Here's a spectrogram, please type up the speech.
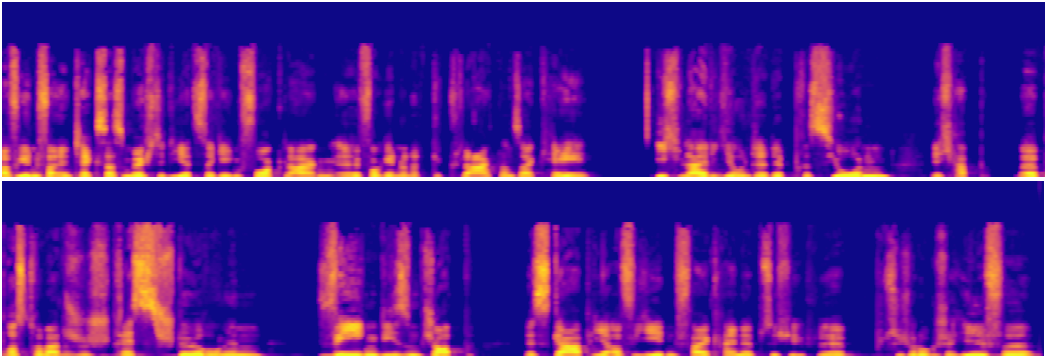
Auf jeden Fall in Texas möchte die jetzt dagegen vorklagen, äh, vorgehen und hat geklagt und sagt, hey, ich leide hier unter Depressionen, ich habe äh, posttraumatische Stressstörungen wegen diesem Job. Es gab hier auf jeden Fall keine Psycho äh, psychologische Hilfe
